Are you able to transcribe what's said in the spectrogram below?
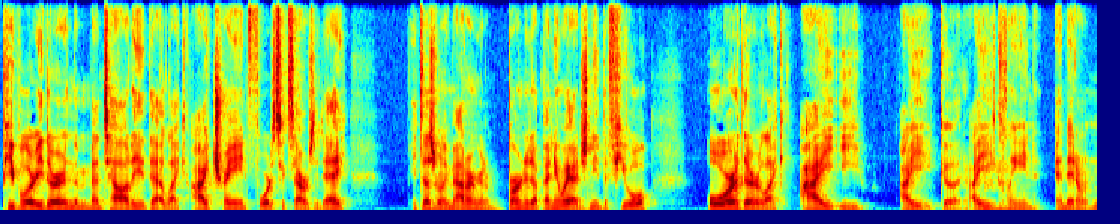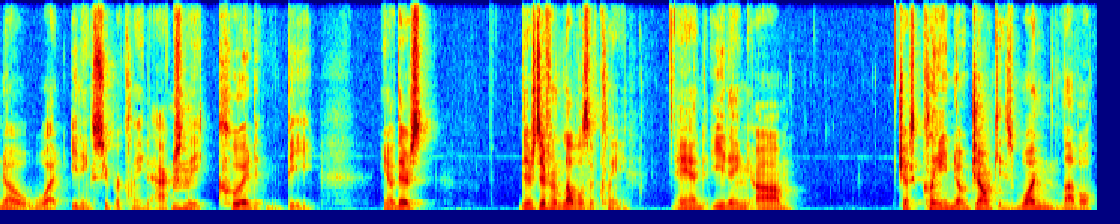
people are either in the mentality that like I train 4 to 6 hours a day it doesn't really matter. I'm going to burn it up anyway. I just need the fuel. Or they're like, I eat, I eat good, I eat mm-hmm. clean, and they don't know what eating super clean actually mm-hmm. could be. You know, there's there's different levels of clean, and eating um, just clean, no junk, is one level.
